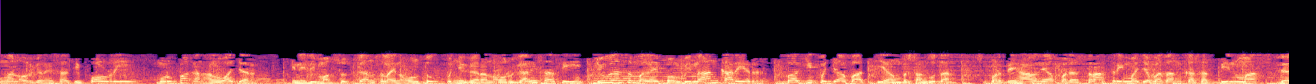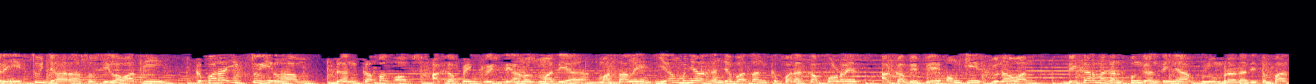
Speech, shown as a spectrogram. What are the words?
Lingkungan organisasi Polri merupakan hal wajar. Ini dimaksudkan selain untuk penyegaran organisasi, juga sebagai pembinaan karir bagi pejabat yang bersangkutan. Seperti halnya pada serah terima jabatan Kasat Binmas dari Ibtu Jahara Sosilawati kepada Ibtu Ilham dan Kabak Ops AKP Kristianus Madia Masale yang menyerahkan jabatan kepada Kapolres AKBP Ongkis Gunawan dikarenakan penggantinya belum berada di tempat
